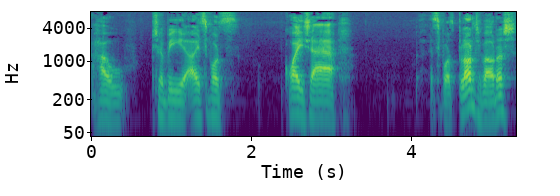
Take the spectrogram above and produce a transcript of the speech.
how to be I suppose quite uh I suppose blunt about it.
